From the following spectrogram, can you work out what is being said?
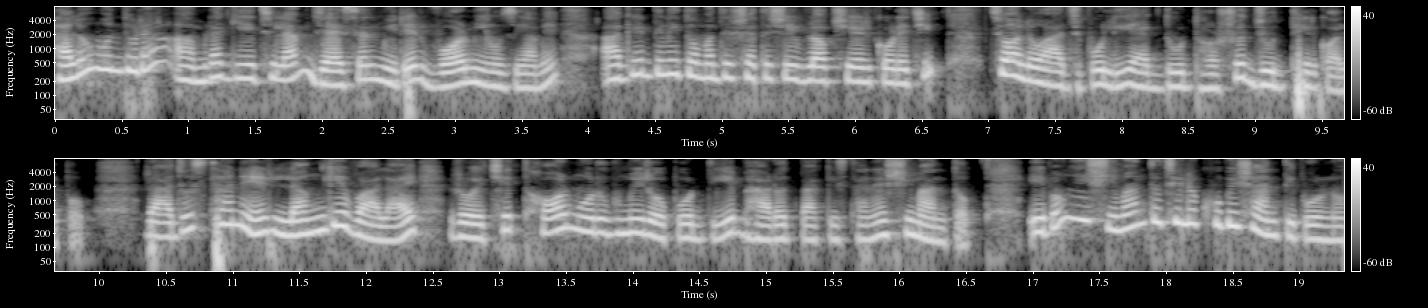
হ্যালো বন্ধুরা, আমরা গিয়েছিলাম জয়সলমীরের ওয়ার মিউজিয়ামে। আগের দিনই তোমাদের সাথে সেই ব্লগ শেয়ার করেছি। চলো আজ বলি এক দুর্ধর্ষ যুদ্ধের গল্প। রাজস্থানের লঙ্গেওয়ালায় রয়েছে থর মরুভূমির ওপর দিয়ে ভারত পাকিস্তানের সীমান্ত। এবং এই সীমান্ত ছিল খুবই শান্তিপূর্ণ।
